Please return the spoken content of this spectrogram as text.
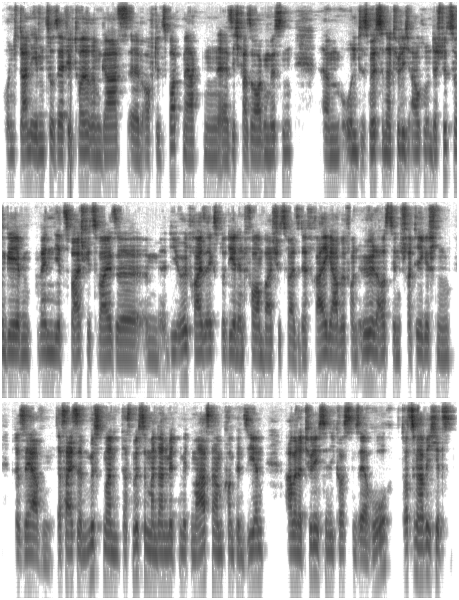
und dann eben zu sehr viel teurem Gas äh, auf den Spotmärkten äh, sich versorgen müssen. Ähm, und es müsste natürlich auch Unterstützung geben, wenn jetzt beispielsweise ähm, die Ölpreise explodieren in Form beispielsweise der Freigabe von Öl aus den strategischen Reserven. Das heißt, müsste man, das müsste man dann mit, mit Maßnahmen kompensieren. Aber natürlich sind die Kosten sehr hoch. Trotzdem habe ich jetzt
